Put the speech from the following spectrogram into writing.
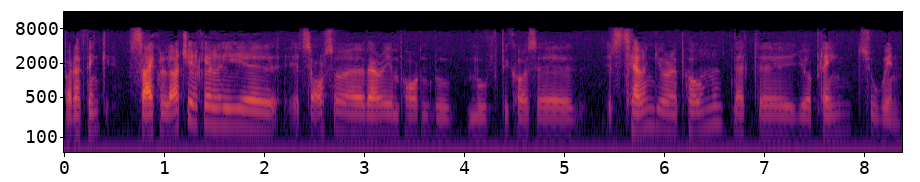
But I think psychologically it's also a very important move, move because it's telling your opponent that you're playing to win.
